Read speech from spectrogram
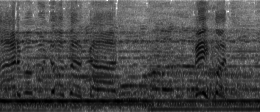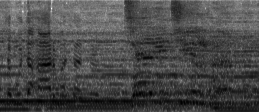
Arma muito apelkan. Meikot, semudah arma children.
